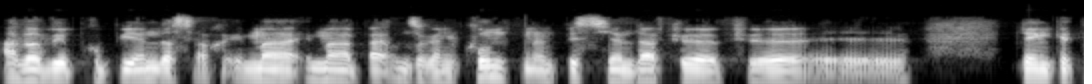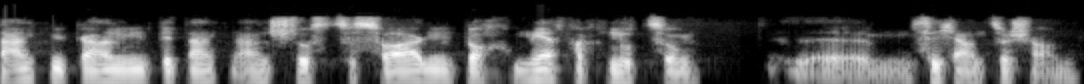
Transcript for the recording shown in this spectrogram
Aber wir probieren das auch immer, immer bei unseren Kunden ein bisschen dafür, für äh, den Gedankengang, Gedankenanstoß zu sorgen, doch Mehrfachnutzung äh, sich anzuschauen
